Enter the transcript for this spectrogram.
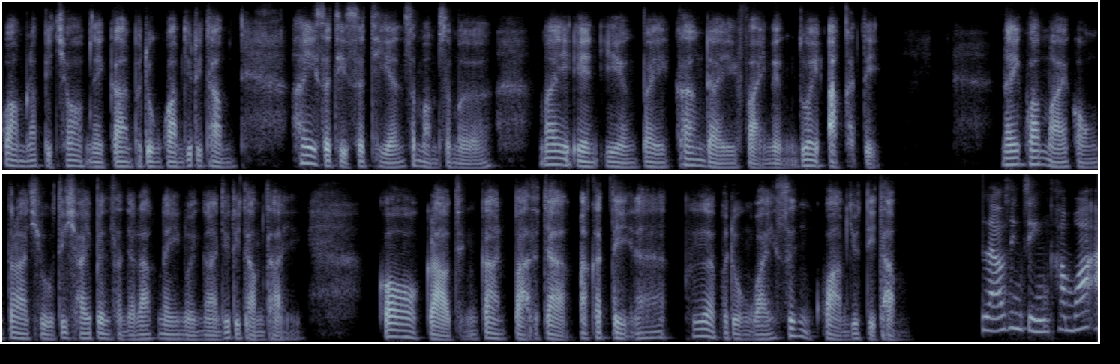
ความรับผิดชอบในการพดุงความยุติธรรม ให้สถิตเสถียรสม่ำเสมอ ไม่เอ็นเอียงไปข้างใดฝ่ายหนึ่งด้วยอคติ ในความหมายของตราชูที่ใช้เป็นสัญลักษณ์ในหน่วยงานยุติธรรมไทย ก็กล่าวถึงการปราศจากอคตินะฮะเพื่อพดุงไว้ซึ่งความยุติธรรม แล้วจริงๆคำว่าอ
